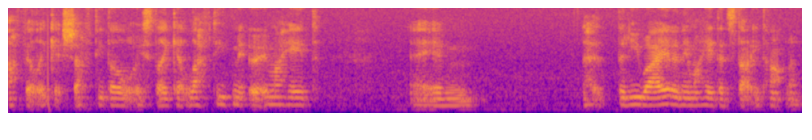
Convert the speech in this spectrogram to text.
I felt like it shifted a lot, it's like it lifted me out of my head. Um, the rewiring in my head had started happening.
